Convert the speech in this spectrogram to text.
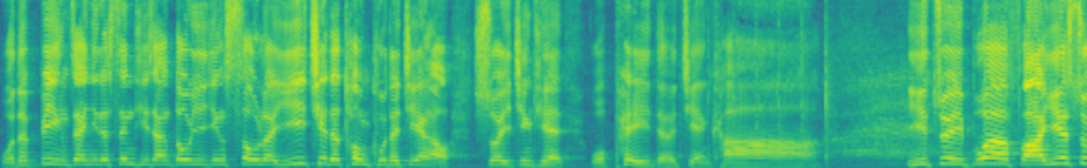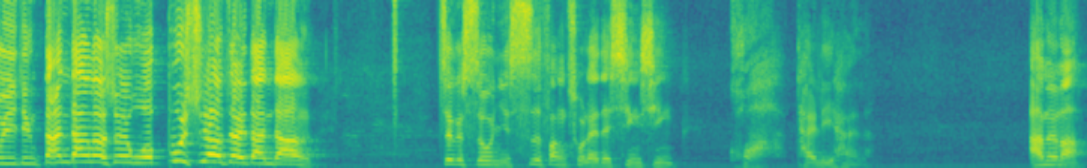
我的病在你的身体上都已经受了一切的痛苦的煎熬，所以今天我配得健康。一罪不二法，耶稣已经担当了，所以我不需要再担当。这个时候，你释放出来的信心，哇，太厉害了！阿门吗？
